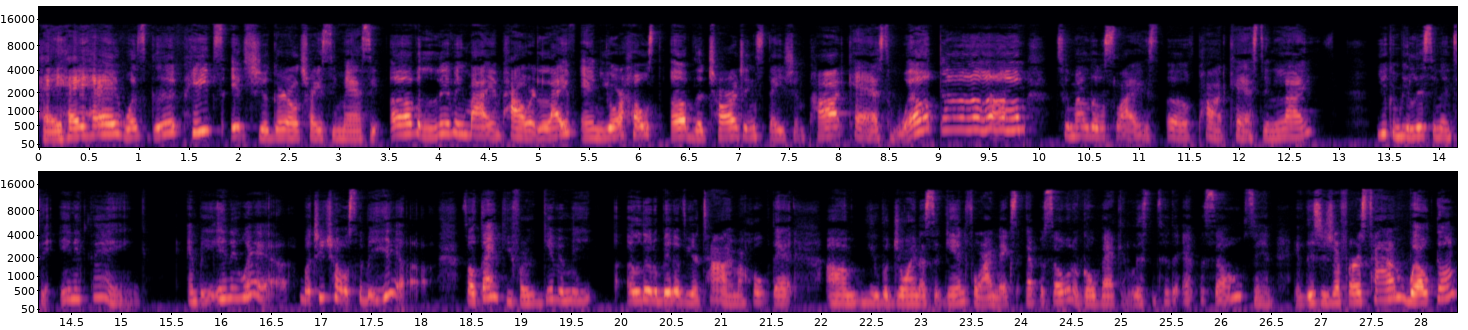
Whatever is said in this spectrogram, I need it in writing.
Hey, hey, hey, what's good, peeps? It's your girl, Tracey Massey of Living My Empowered Life and your host of the Charging Station podcast. Welcome to my little slice of podcasting life. You can be listening to anything and be anywhere, but you chose to be here. So thank you for giving me a little bit of your time. I hope that um, you will join us again for our next episode or go back and listen to the episodes. And if this is your first time, welcome.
